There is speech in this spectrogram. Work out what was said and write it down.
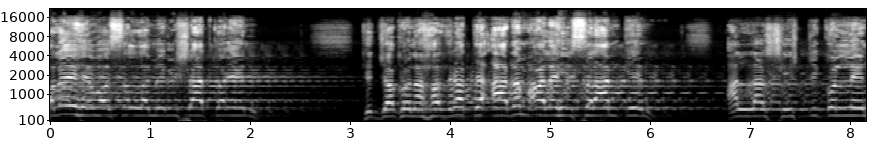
আলাইহি ওয়াসাল্লামের ইরশাদ করেন কি যখন হযরত আদম আলাইহিস সালামকে আল্লাহ সৃষ্টি করলেন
